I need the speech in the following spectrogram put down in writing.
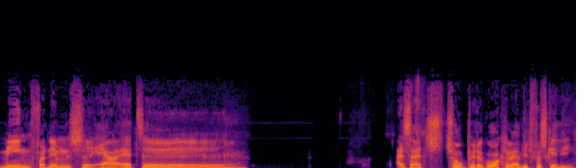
Min fornemmelse er, at, øh, altså at to pædagoger kan være vidt forskellige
